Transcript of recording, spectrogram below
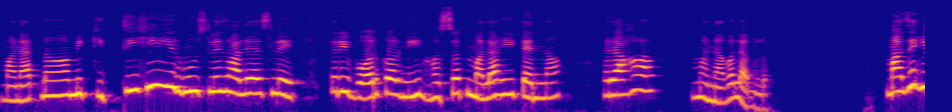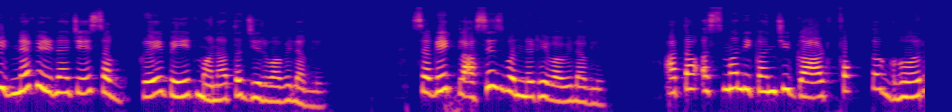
मनातनं मी कितीही हिरमुसले झाले असले तरी वरकरणी हसत मलाही त्यांना राहा म्हणावं लागलं. माझे हिडण्या फिरण्याचे सगळे बेत मनातच जिरवावे लागले. सगळे क्लासेस बंद ठेवावे लागले. आता अस्मदिकांची गाठ फक्त घर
